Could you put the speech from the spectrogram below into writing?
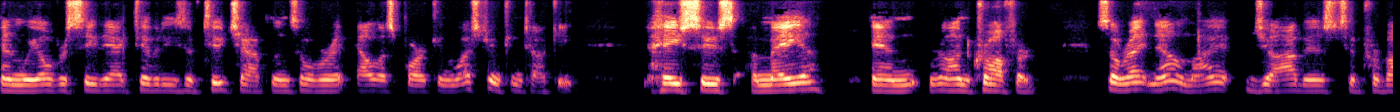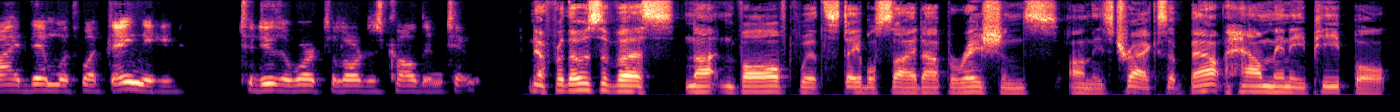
and we oversee the activities of two chaplains over at Ellis Park in Western Kentucky, Jesus Amaya and Ron Crawford. So, right now, my job is to provide them with what they need to do the work the Lord has called them to. Now, for those of us not involved with stable side operations on these tracks, about how many people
